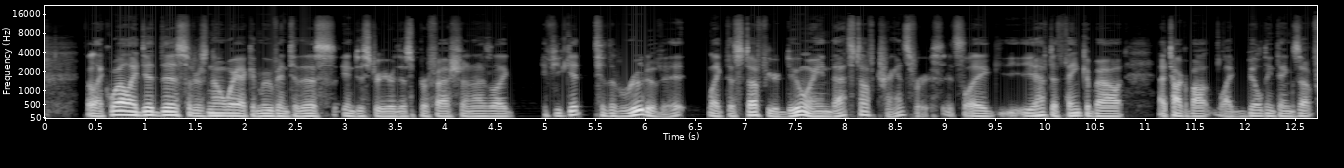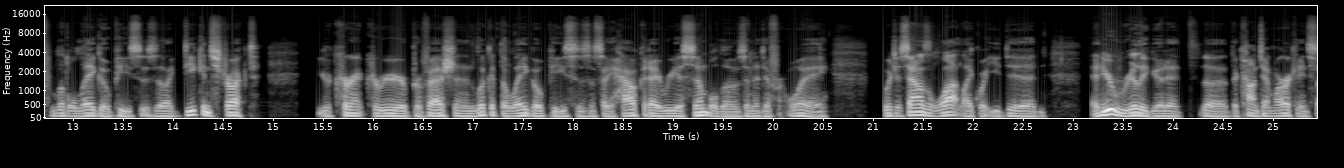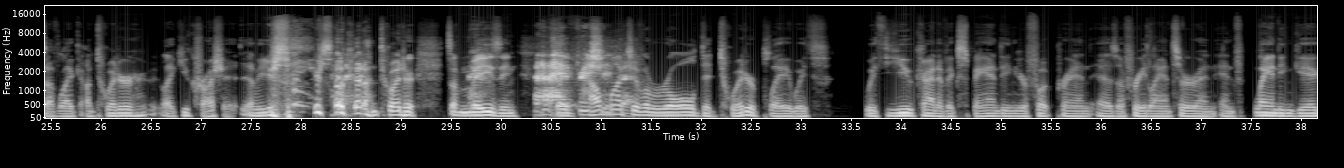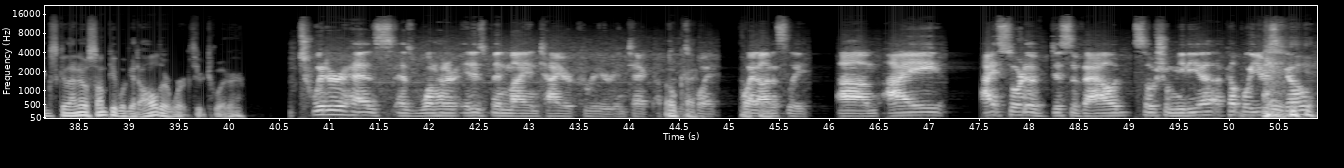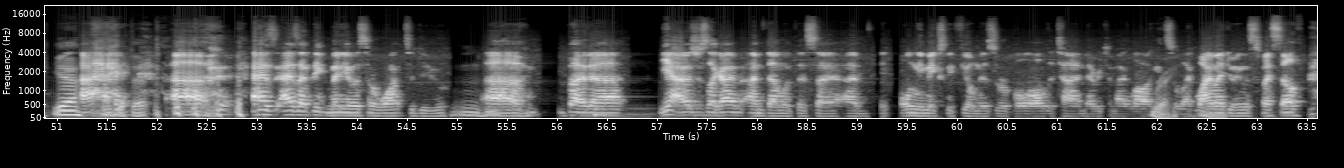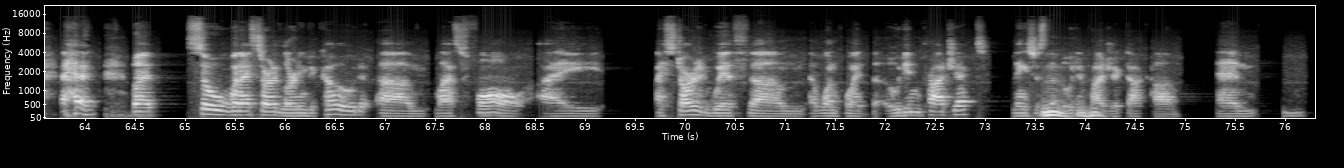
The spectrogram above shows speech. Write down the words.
they're like, "Well, I did this, so there's no way I can move into this industry or this profession." I was like, "If you get to the root of it, like the stuff you're doing, that stuff transfers. It's like you have to think about." I talk about like building things up from little Lego pieces, like deconstruct your current career or profession and look at the Lego pieces and say, how could I reassemble those in a different way? Which it sounds a lot like what you did. and you're really good at the the content marketing stuff like on twitter like you crush it i mean you're so, you're so good on twitter it's amazing I like, how much that. of a role did twitter play with with you kind of expanding your footprint as a freelancer and and landing gigs because i know some people get all their work through twitter twitter has has 100 it has been my entire career in tech up to Okay. this point quite Okay. honestly um, i i sort of disavowed social media a couple years ago yeah I that. uh, as as i think many of us are wont to do Mhm. Um, but uh, yeah, I was just like, I'm, I'm done with this. I, I, it only makes me feel miserable all the time, every time I log in. Right, So like, why am I doing this to myself? but so when I started learning to code um, last fall, I I started with um, at one point the Odin project. I think it's just Mm, the mhm. odinproject.com. And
